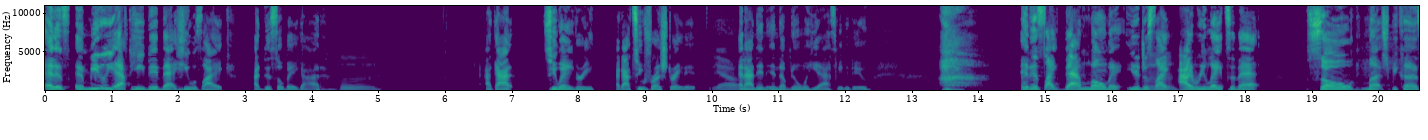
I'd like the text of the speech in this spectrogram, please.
And it's immediately after he did that, he was like, I disobey God. Mm. I got too angry. I got too frustrated. Yeah. And I didn't end up doing what he asked me to do. and it's like that moment, you're just like, I relate to that so much because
